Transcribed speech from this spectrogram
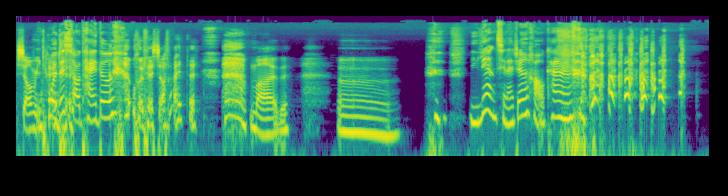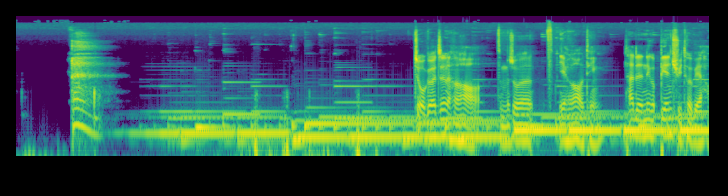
小米台灯，我的小台灯，我的小台灯，妈的，嗯、你亮起来真好看。这首歌真的很好，怎么说也很好听，它的那个编曲特别好。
